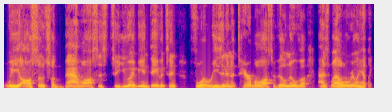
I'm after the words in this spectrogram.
we also took bad losses to UAB and Davidson for a reason and a terrible loss to Villanova as well, where we only had like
